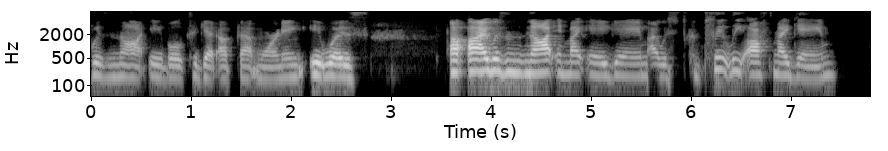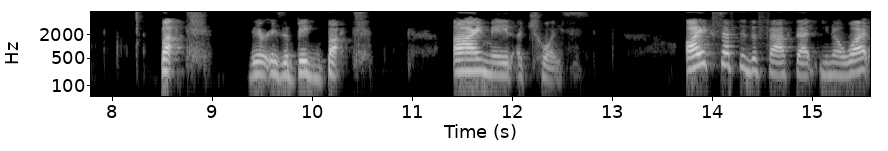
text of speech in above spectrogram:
was not able to get up that morning. It was I was not in my A game. I was completely off my game. But there is a big but. I made a choice. I accepted the fact that, you know what,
